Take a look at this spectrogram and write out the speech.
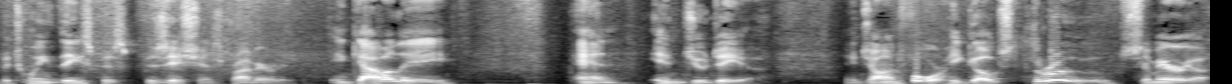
between these positions primarily. In Galilee, and in Judea. In John 4, he goes through Samaria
